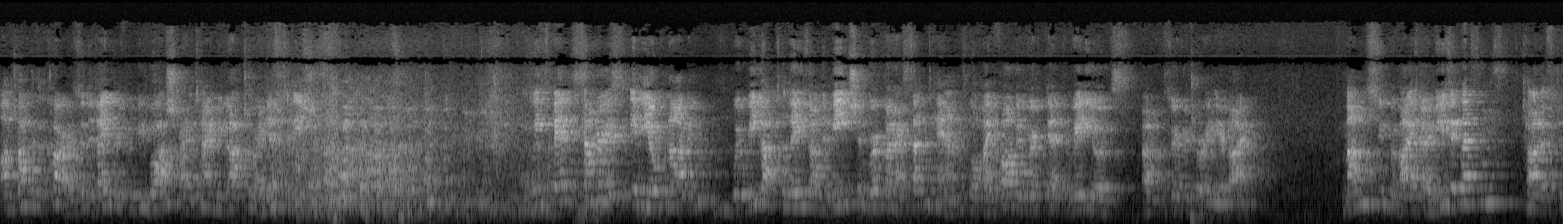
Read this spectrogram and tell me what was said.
on top of the car so the diapers would be washed by the time we got to our destination. we spent summers in the Okanagan, where we got to laze on the beach and work on our suntans while my father worked at the radio uh, observatory nearby. Mom supervised our music lessons, taught us to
